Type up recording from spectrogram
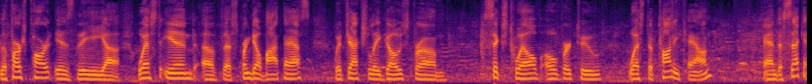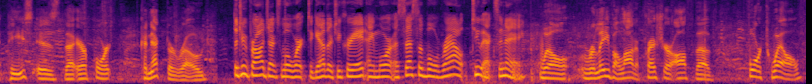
The first part is the uh, west end of the Springdale Bypass, which actually goes from 612 over to west of Town. And the second piece is the airport connector road. The two projects will work together to create a more accessible route to XNA. Will relieve a lot of pressure off of 412.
